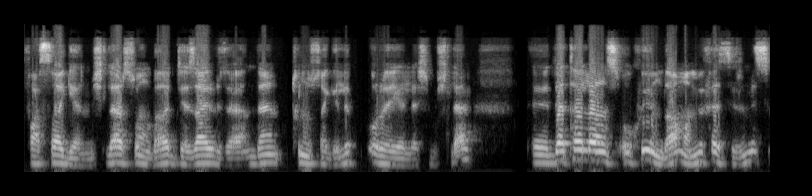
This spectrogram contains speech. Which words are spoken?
Fas'a gelmişler. Sonra Cezayir üzerinden Tunus'a gelip oraya yerleşmişler. E, detaylarını okuyun da ama müfessirimiz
